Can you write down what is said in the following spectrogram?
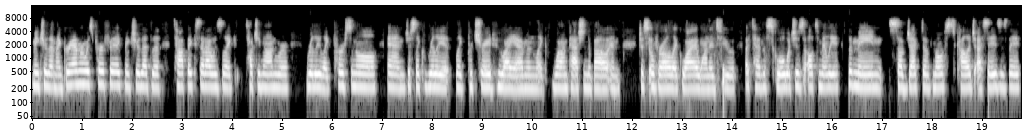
make sure that my grammar was perfect, make sure that the topics that I was like touching on were really like personal and just like really like portrayed who I am and like what I'm passionate about and just overall like why I wanted to attend the school, which is ultimately the main subject of most college essays is they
